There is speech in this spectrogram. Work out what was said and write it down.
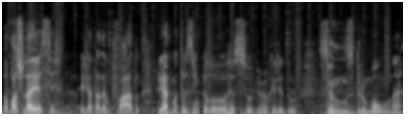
Não posso te dar esse, ele já tá debufado. Obrigado, Mateuzinho, pelo resub, meu querido Sans Drummond, né?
